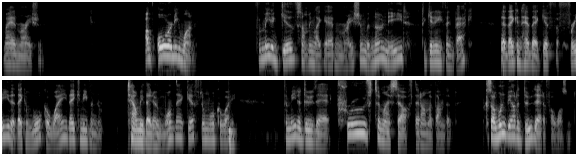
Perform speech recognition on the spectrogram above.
my admiration. I've already won for me to give something like admiration with no need to get anything back, that they can have that gift for free, that they can walk away, they can even tell me they don't want that gift and walk away. For me to do that proves to myself that I'm abundant because I wouldn't be able to do that if I wasn't.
